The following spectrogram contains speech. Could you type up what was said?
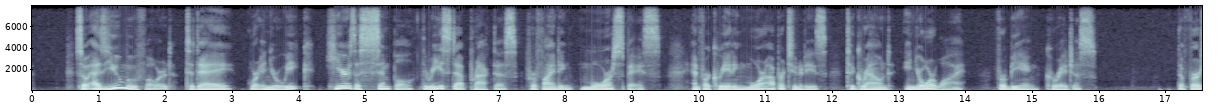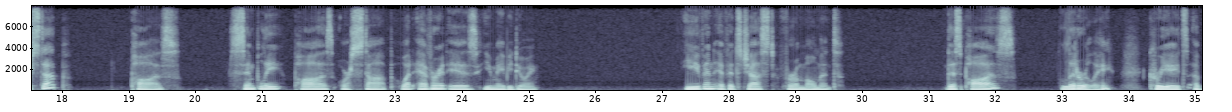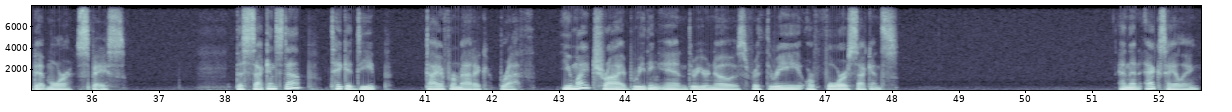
So, as you move forward today or in your week, here's a simple three step practice for finding more space and for creating more opportunities to ground in your why for being courageous. The first step pause. Simply pause or stop whatever it is you may be doing, even if it's just for a moment. This pause literally creates a bit more space. The second step take a deep diaphragmatic breath. You might try breathing in through your nose for three or four seconds. And then exhaling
